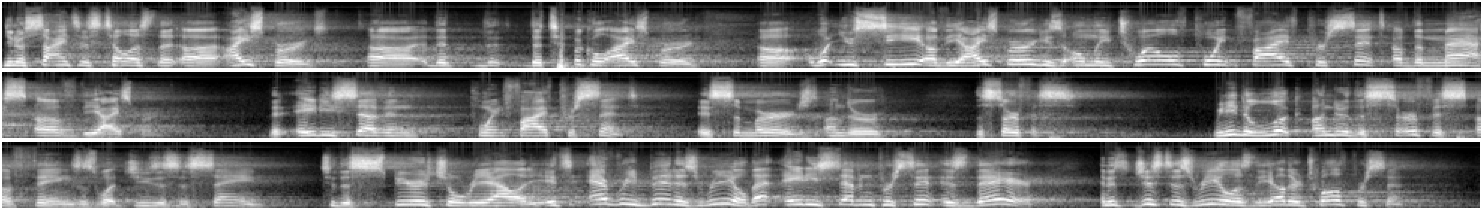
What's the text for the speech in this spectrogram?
You know, scientists tell us that uh, icebergs, uh, the, the, the, typical iceberg, uh, what you see of the iceberg is only 12.5% of the mass of the iceberg. That 87.5% is submerged under the surface. We need to look under the surface of things, is what Jesus is saying, to the spiritual reality. It's every bit as real. That 87% is there, and it's just as real as the other 12%.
